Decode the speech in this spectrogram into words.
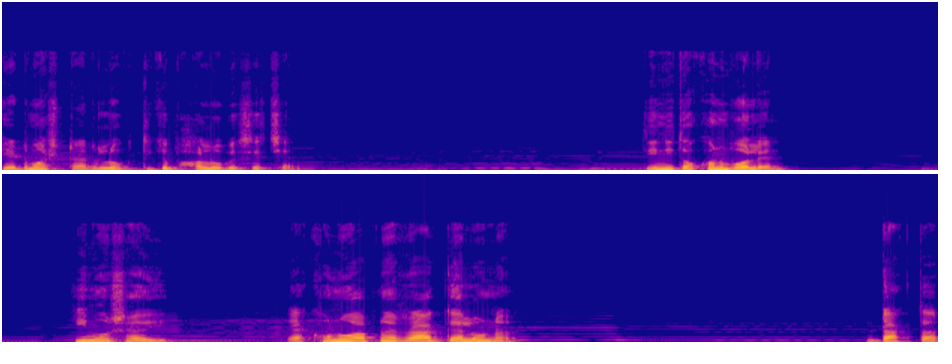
হেডমাস্টার লোকটিকে ভালোবেসেছেন। তিনি তখন বলেন, কি মশাই, এখনও আপনার রাগ গেল না? ডাক্তার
